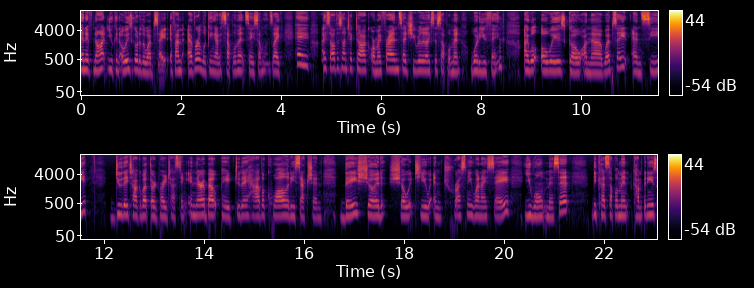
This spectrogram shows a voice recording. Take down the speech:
And if not, you can always go to the website. If I'm ever looking at a supplement, say someone's like, hey, I saw this on TikTok, or my friend said she really likes the supplement. What do you think? I will always go on the website and see do they talk about third party testing in their about page? Do they have a quality section? They should show it to you. And trust me when I say you won't miss it because supplement companies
